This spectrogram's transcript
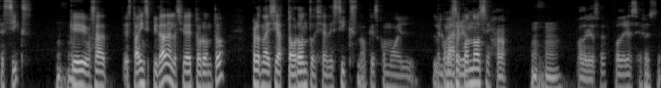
de Six, que, o sea, está inspirada en la ciudad de Toronto, pero no decía Toronto, decía de Six, ¿no? Que es como el, El como se conoce. Ajá, podría ser. Podría ser. Pues sí.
